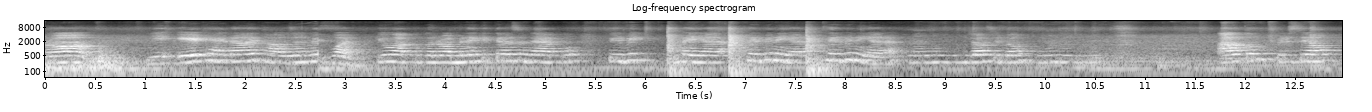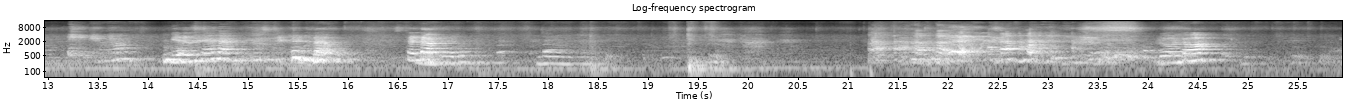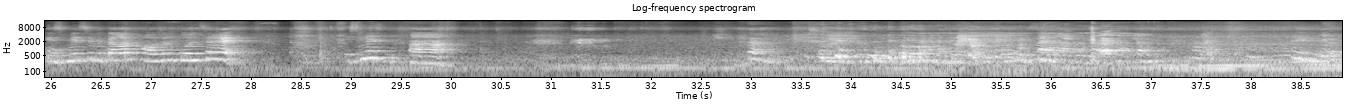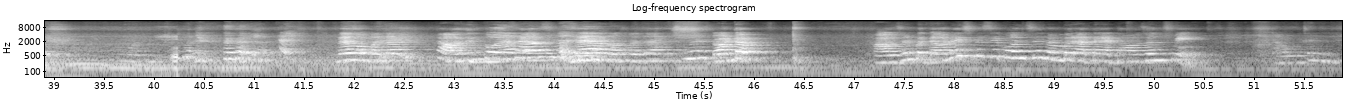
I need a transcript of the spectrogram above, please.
रॉन्ग ये एट है ना थाउज़ेंड में वन क्यों आपको कल रॉन्ग मैंने कितने बार समझाया आपको? फिर भी नहीं आ रहा फिर भी नहीं आ रहा फिर भी नहीं आ रहा। जाओ सिट जाओ आओ तुम फिर से आओ। Yes stand up stand up don't off इसमें से बताओ थाउज़ेंड कौन सा है? इसमें हाँ। Thank वो बता थाउज़ेंड कौन सा डॉट अप थाउज़ेंड बताओ ना इसमें से कौन सा नंबर आता है थाउजेंड्स में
